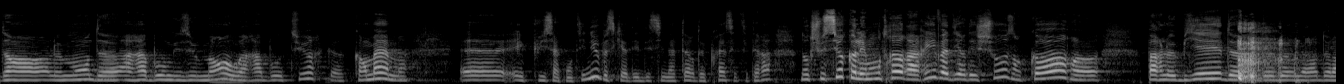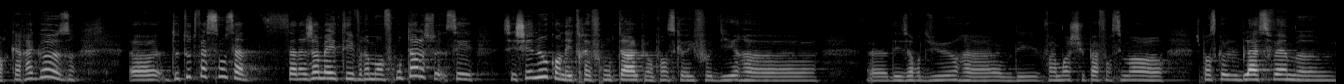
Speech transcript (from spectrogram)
dans le monde arabo-musulman ou arabo-turc quand même. Euh, et puis ça continue parce qu'il y a des dessinateurs de presse, etc. Donc je suis sûre que les montreurs arrivent à dire des choses encore euh, par le biais de, leur, caragosse. Euh, de toute façon, ça n'a jamais été vraiment frontal. C'est chez nous qu'on est très frontal, puis on pense qu'il faut dire euh, des ordures euh, des. Enfin, moi, je suis pas forcément. Je pense que le blasphème,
